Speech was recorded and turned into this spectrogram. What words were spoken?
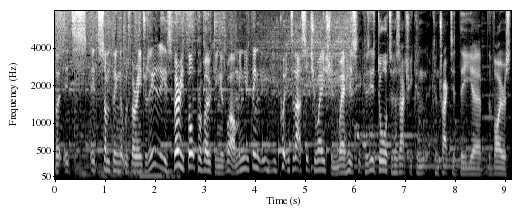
but it's it's something that was very interesting. It's very thought provoking as well. I mean, you think you put into that situation where his because his daughter has actually con- contracted the uh, the virus,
